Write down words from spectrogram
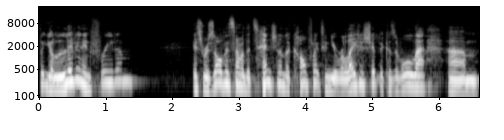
but you're living in freedom it's resolving some of the tension and the conflict in your relationship because of all that um,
